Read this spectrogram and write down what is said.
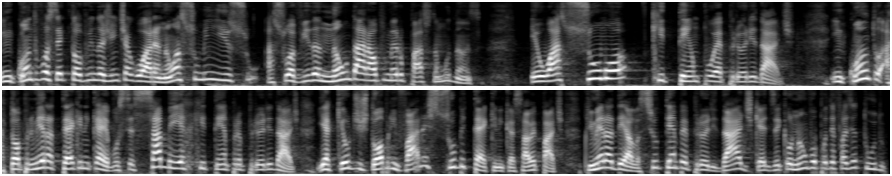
Enquanto você que está ouvindo a gente agora não assumir isso, a sua vida não dará o primeiro passo da mudança. Eu assumo que tempo é prioridade. Enquanto a tua primeira técnica é você saber que tempo é prioridade. E aqui eu desdobro em várias subtécnicas, sabe, Paty? Primeira delas, se o tempo é prioridade, quer dizer que eu não vou poder fazer tudo.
